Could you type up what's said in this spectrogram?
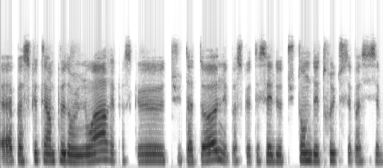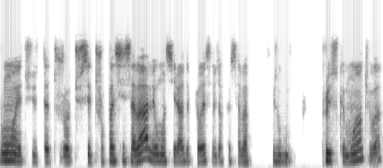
Euh, parce que tu es un peu dans le noir et parce que tu tâtonnes et parce que tu de, tu tentes des trucs, tu sais pas si c'est bon et tu t'as toujours, tu sais toujours pas si ça va, mais au moins s'il a l'air de pleurer, ça veut dire que ça va plus, ou- plus que moins, tu vois.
